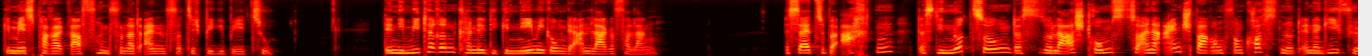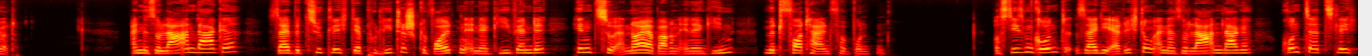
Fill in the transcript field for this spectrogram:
gemäß 541 BGB zu. Denn die Mieterin könne die Genehmigung der Anlage verlangen. Es sei zu beachten, dass die Nutzung des Solarstroms zu einer Einsparung von Kosten und Energie führt. Eine Solaranlage sei bezüglich der politisch gewollten Energiewende hin zu erneuerbaren Energien mit Vorteilen verbunden. Aus diesem Grund sei die Errichtung einer Solaranlage grundsätzlich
